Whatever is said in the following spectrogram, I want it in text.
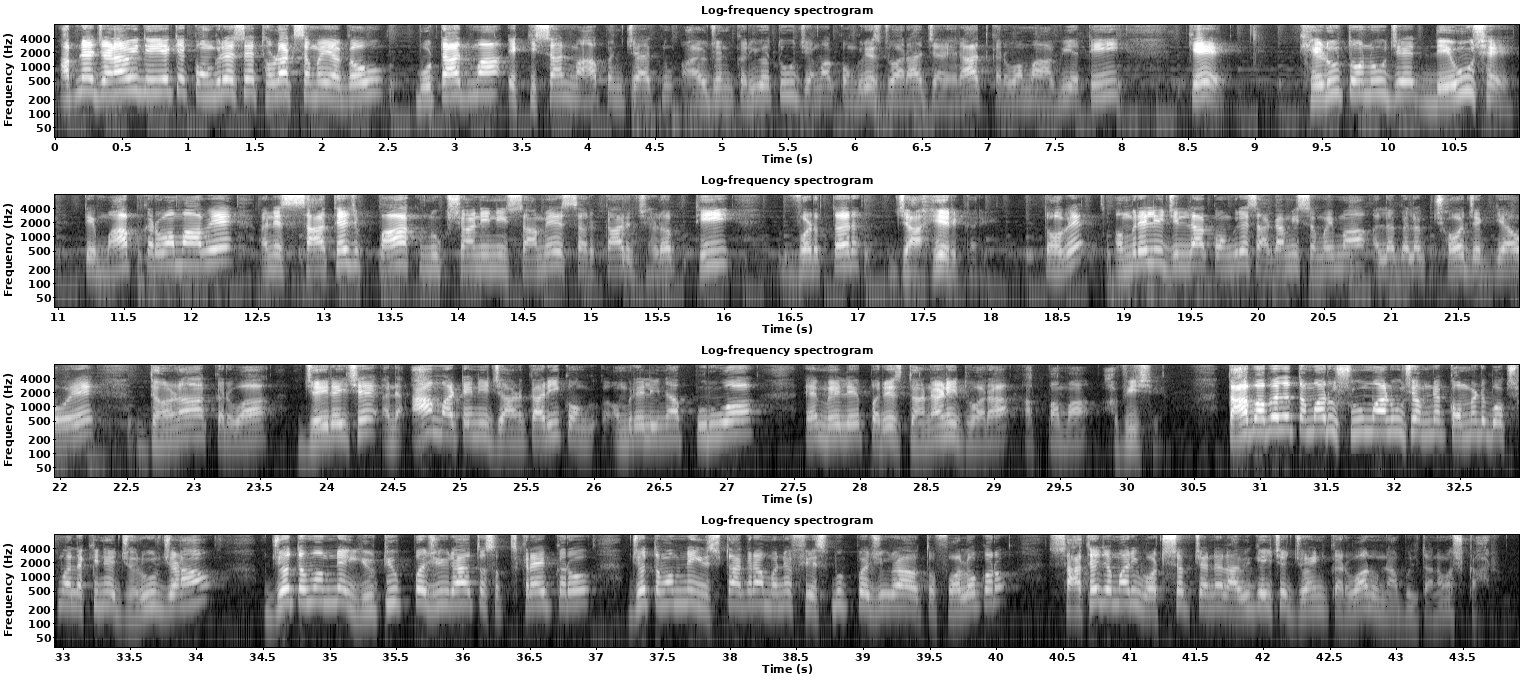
આપને જણાવી દઈએ કે કોંગ્રેસે થોડાક સમય અગાઉ બોટાદમાં એક કિસાન મહાપંચાયતનું આયોજન કર્યું હતું, જેમાં કોંગ્રેસ દ્વારા જાહેરાત કરવામાં આવી હતી કે ખેડૂતોનું જે દેવું છે તે માફ કરવામાં આવે અને સાથે જ પાક નુકસાનીની સામે સરકાર ઝડપથી વળતર જાહેર કરે. તો હવે અમરેલી જિલ્લા કોંગ્રેસ આગામી સમયમાં અલગ અલગ છ જગ્યાઓએ ધરણા કરવા જઈ રહી છે અને આ માટેની જાણકારી અમરેલીના પૂર્વ એમએલએ પરેશ ધાનાણી દ્વારા આપવામાં આવી છે. તો આ બાબતે તમારું શું માનવું છે? અમને કોમેન્ટ બોક્સમાં લખીને જરૂર જણાવો. જો તમે અમને યુટ્યુબ પર જોઈ રહ્યા તો સબસ્ક્રાઇબ કરો. જો તમે અમને ઇન્સ્ટાગ્રામ અને ફેસબુક પર જોઈ રહ્યા હો તો ફોલો કરો. સાથે જ અમારી વોટ્સઅપ ચેનલ આવી ગઈ છે. જોઈન કરવાનું ના ભૂલતા. નમસ્કાર.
